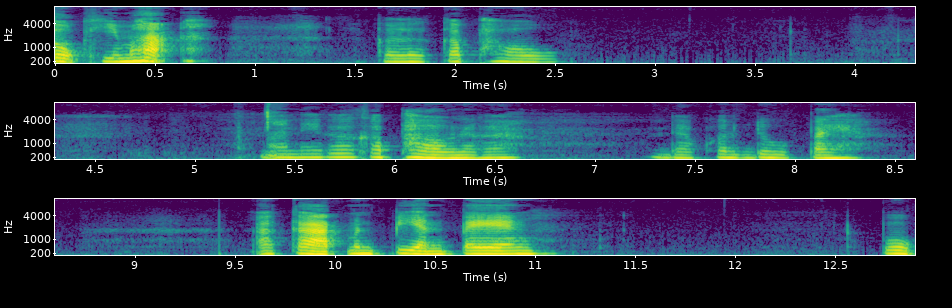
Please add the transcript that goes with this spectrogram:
ตกหิมะ ก็เลยกะเพรา อันนี้ก็กะเพรานะคะ เดี๋ยวคนดูไป อากาศมันเปลี่ยนแปลง ปลูก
